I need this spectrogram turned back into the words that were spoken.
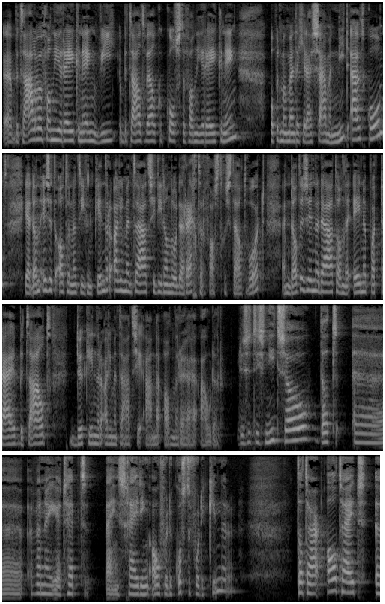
uh, betalen we van die rekening? Wie betaalt welke kosten van die rekening? Op het moment dat je daar samen niet uitkomt, ja, dan is het alternatief een kinderalimentatie die dan door de rechter vastgesteld wordt. En dat is inderdaad dan de ene partij betaalt de kinderalimentatie aan de andere ouder. Dus het is niet zo dat uh, wanneer je het hebt bij een scheiding over de kosten voor de kinderen, dat daar altijd uh,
